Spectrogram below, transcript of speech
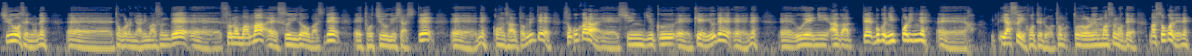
中央線のね、えー、ところにありますんで、えー、そのまま、えー、水道橋で、えー、途中下車して、えー、ね、コンサートを見て、そこから、えー、新宿、えー、経由で、えー、ね、えー、上に上がって、僕、日暮里にね、えー、安いホテルをと、取れますので、まあ、そこでね、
